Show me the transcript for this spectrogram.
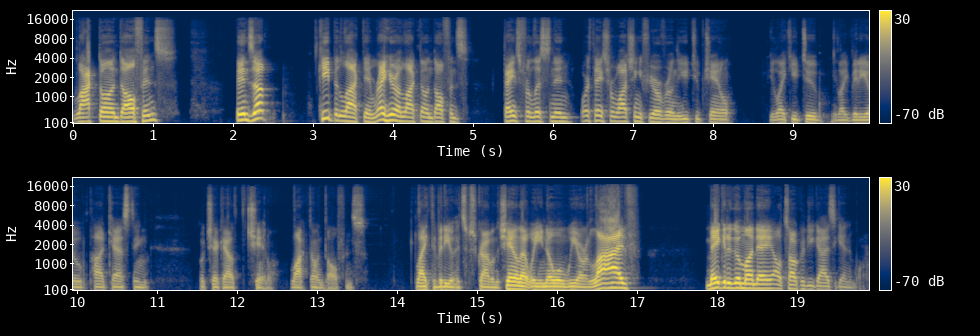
Locked On Dolphins. Fins up. Keep it locked in right here on Locked On Dolphins. Thanks for listening or thanks for watching if you're over on the YouTube channel. If you like YouTube, you like video podcasting, go check out the channel, Locked On Dolphins. Like the video, hit subscribe on the channel. That way you know when we are live. Make it a good Monday. I'll talk with you guys again tomorrow.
